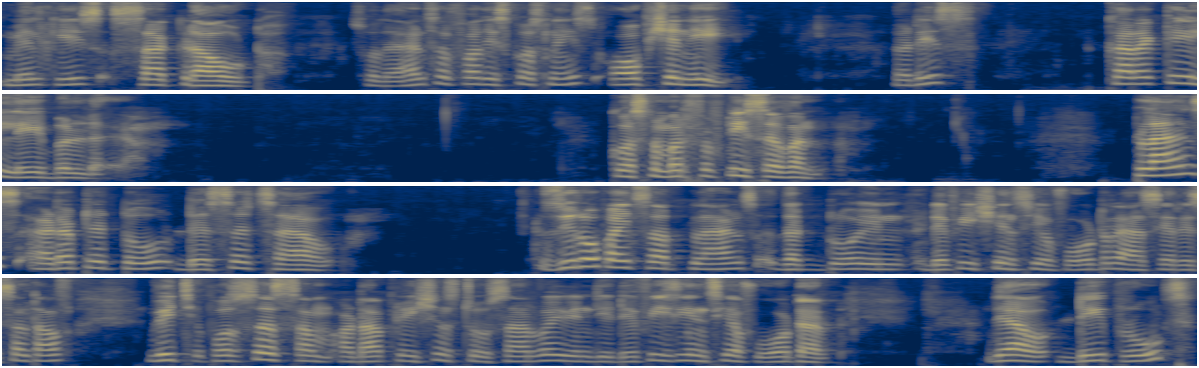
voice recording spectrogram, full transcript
milk is sucked out. So the answer for this question is option E. That is correctly labeled. Question number 57. Plants adapted to deserts have Xerophytes are plants that grow in deficiency of water as a result of which possess some adaptations to survive in the deficiency of water. They have deep roots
